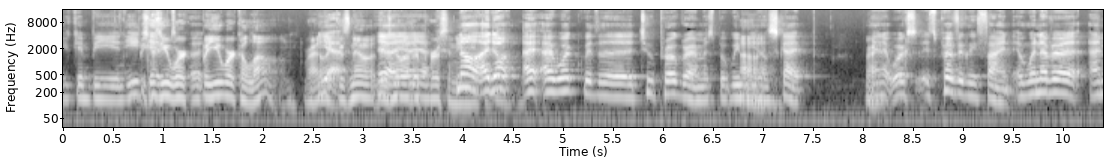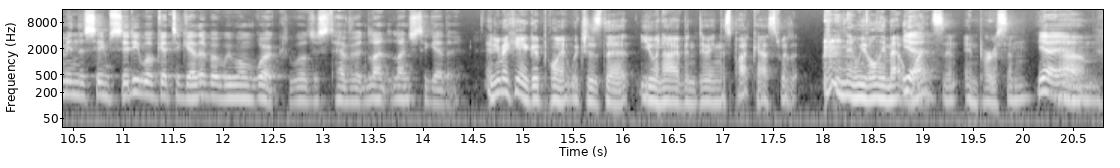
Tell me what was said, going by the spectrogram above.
you can be in Egypt. because you work uh, but you work alone right like yeah, there's no there's yeah, no yeah, other yeah. person No, I don't. I, I work with uh, two programmers, but we Oh, meet yeah. on Skype, right and it works. It's perfectly fine. And whenever I'm in the same city, we'll get together, but we won't work. We'll just have a lunch together. And you're making a good point, which is that you and I have been doing this podcast with, and we've only met Yeah. once in, in person. Yeah, yeah. Um,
